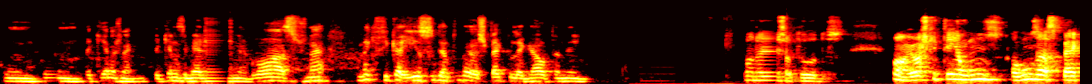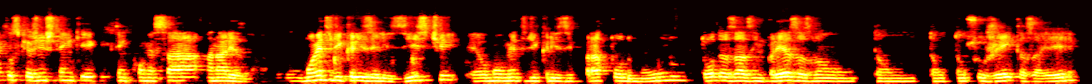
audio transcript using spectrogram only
com, com pequenos, né, pequenos e médios negócios, né? Como é que fica isso dentro do aspecto legal também? Boa noite a todos. Bom, eu acho que tem alguns, alguns aspectos que a gente tem que, tem que começar a analisar. o momento de crise ele existe, é um momento de crise para todo mundo, todas as empresas vão estão tão, tão sujeitas a ele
